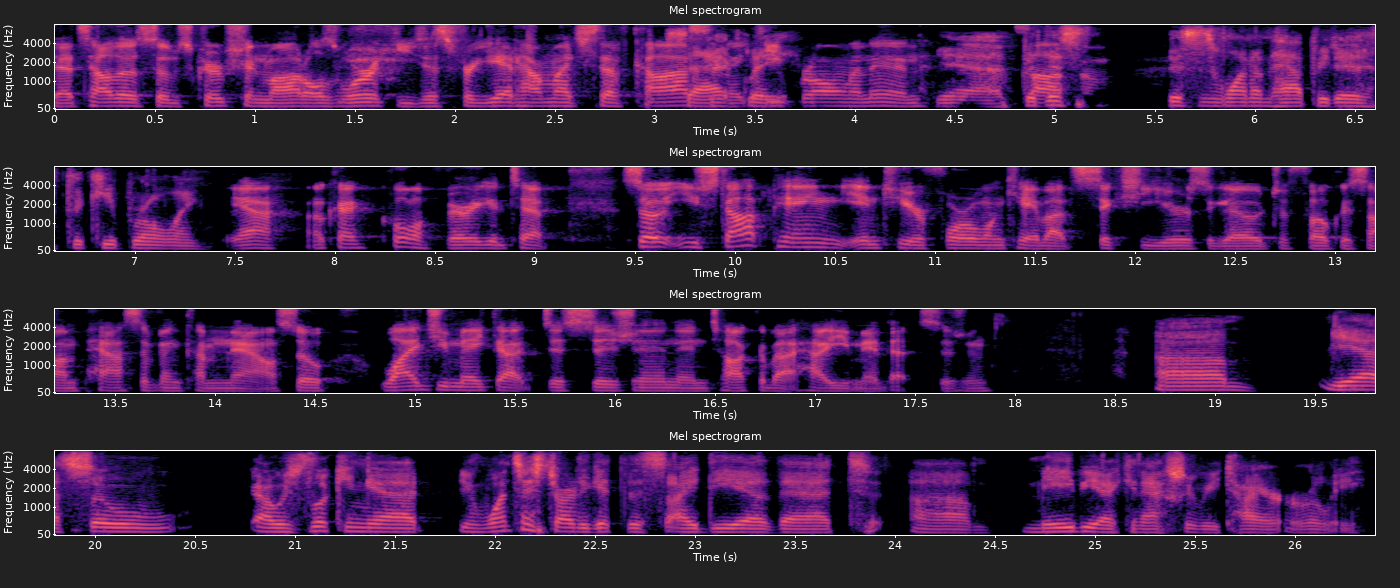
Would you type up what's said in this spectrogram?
That's how those subscription models work. You just forget how much stuff costs and they keep rolling in. Yeah, That's but this awesome. this is one I'm happy to to keep rolling. Yeah. Okay. Cool. Very good tip. So you stopped paying into your 401k about six years ago to focus on passive income now. So why'd you make that decision and talk about how you made that decision? Um, yeah, so I was looking at you know, once I started to get this idea that um, maybe I can actually retire early.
